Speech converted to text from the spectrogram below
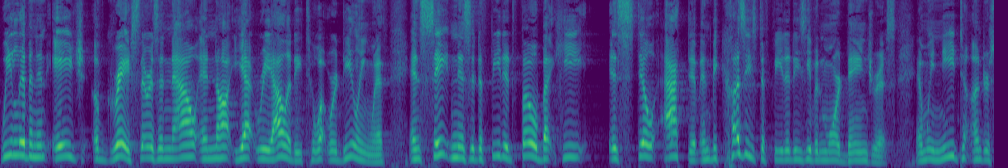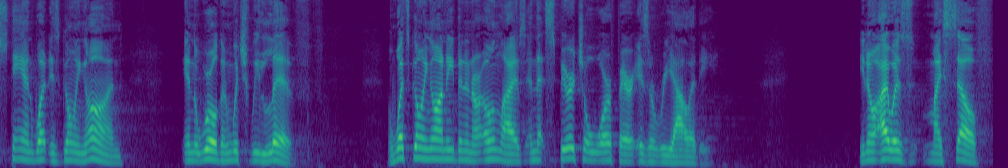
we live in an age of grace. There is a now and not yet reality to what we're dealing with. And Satan is a defeated foe, but he is still active. And because he's defeated, he's even more dangerous. And we need to understand what is going on in the world in which we live and what's going on even in our own lives, and that spiritual warfare is a reality. You know, I was myself,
